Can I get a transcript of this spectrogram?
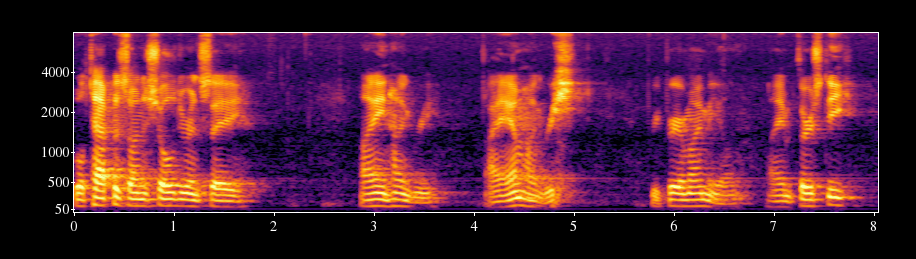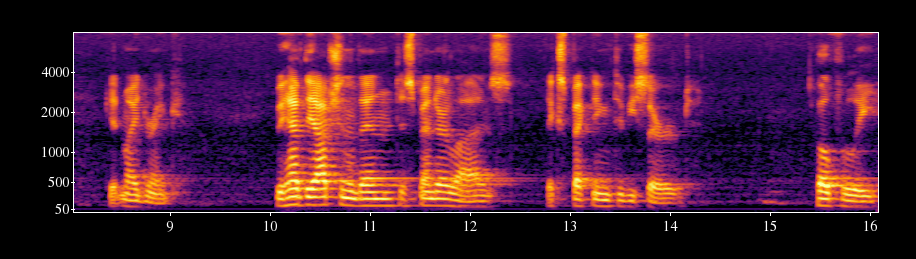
Will tap us on the shoulder and say, I ain't hungry. I am hungry. Prepare my meal. I am thirsty. Get my drink. We have the option then to spend our lives expecting to be served. Hopefully,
